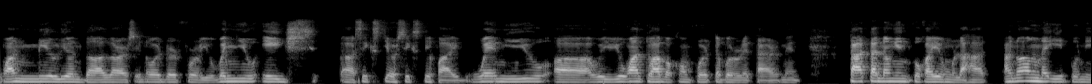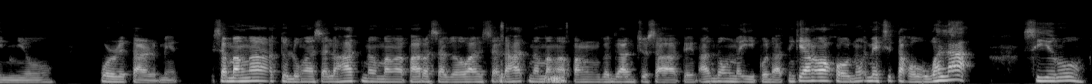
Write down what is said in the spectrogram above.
$1 million dollars in order for you when you age uh, 60 or 65 when you uh when you want to have a comfortable retirement tatanungin ko kayong lahat ano ang naipon ninyo for retirement sa mga tulungan sa lahat ng mga para sa gawain sa lahat ng mga panggagancho sa atin anong naipon natin? Kaya ako nung exit ako wala. Zero.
